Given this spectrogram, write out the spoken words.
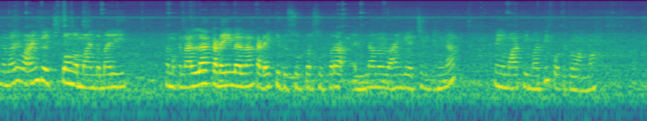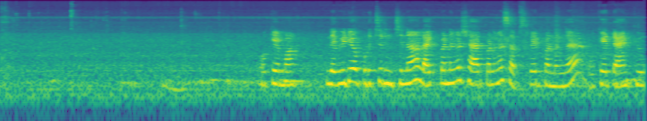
இந்த மாதிரி வாங்கி வச்சுக்கோங்கம்மா இந்த மாதிரி. நமக்கு நல்லா கடையிலலாம் கிடைக்குது. சூப்பர் சூப்பராக எல்லாமே வாங்கி வச்சுக்கிட்டிங்கன்னா நீங்கள் மாற்றி மாற்றி போட்டுக்கலாம்மா. ஓகேம்மா. இந்த வீடியோ பிடிச்சிருந்துச்சின்னா லைக் பண்ணுங்கள் ஷேர் பண்ணுங்கள் சப்ஸ்கிரைப் பண்ணுங்கள் ஓகே தேங்க்யூ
